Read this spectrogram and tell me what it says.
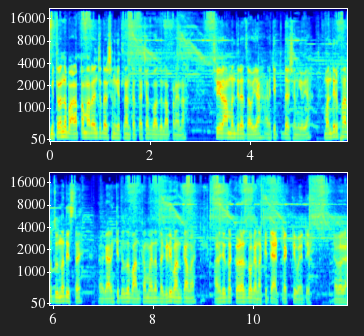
मित्रांनो बाळाप्पा महाराजांचं दर्शन घेतल्यानंतर त्याच्याच बाजूला आपण आहे ना श्रीराम मंदिरात जाऊया आणि तिथे दर्शन घेऊया. मंदिर फार जुनं दिसतंय आहे कारण की त्याचं बांधकाम आहे ना दगडी बांधकाम आहे आणि त्याचा कळस बघा ना किती अट्रॅक्टिव्ह आहे ते. हे बघा.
